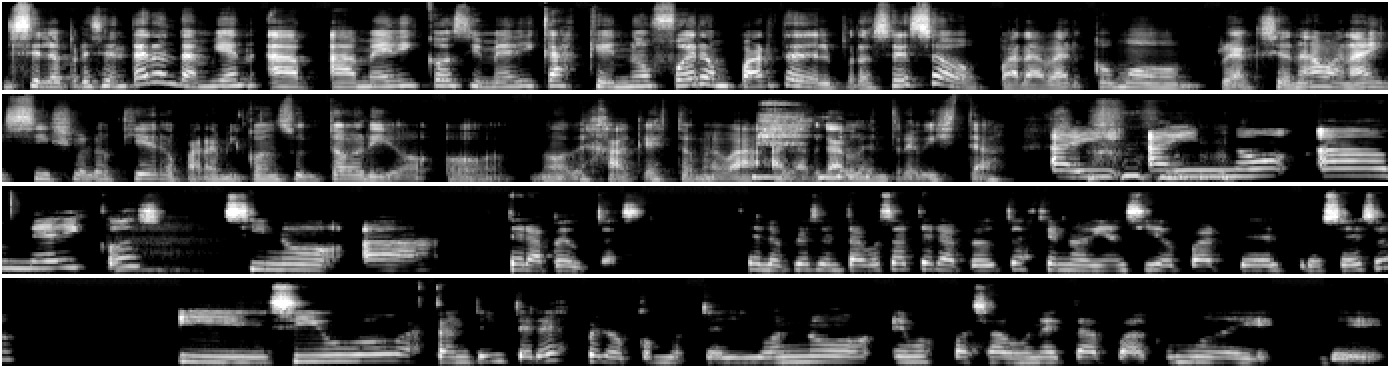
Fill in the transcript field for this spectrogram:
¿se lo presentaron también a, a, médicos y médicas que no fueron parte del proceso para ver cómo reaccionaban? Ay, sí, yo lo quiero para mi consultorio o no, deja que esto me va a alargar la entrevista. Ahí, ahí no a médicos, sino a terapeutas se lo presentamos a terapeutas que no habían sido parte del proceso y sí hubo bastante interés, pero como te digo, no hemos pasado una etapa como de, de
